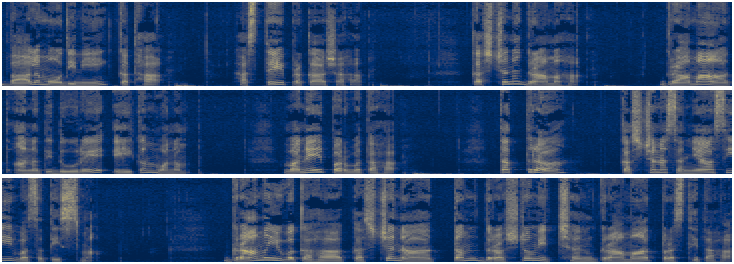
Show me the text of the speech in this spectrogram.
बालमोदिनी कथा। हस्ते प्रकाशः। कश्चन ग्रामः। ग्रामात् अनतिदूरे एकं वनं। वने पर्वतः। तत्र कश्चन सन्यासी वसति स्म। ग्रामयुवकः कश्चन तं द्रष्टुमिच्छन् ग्रामात् प्रस्थितः।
